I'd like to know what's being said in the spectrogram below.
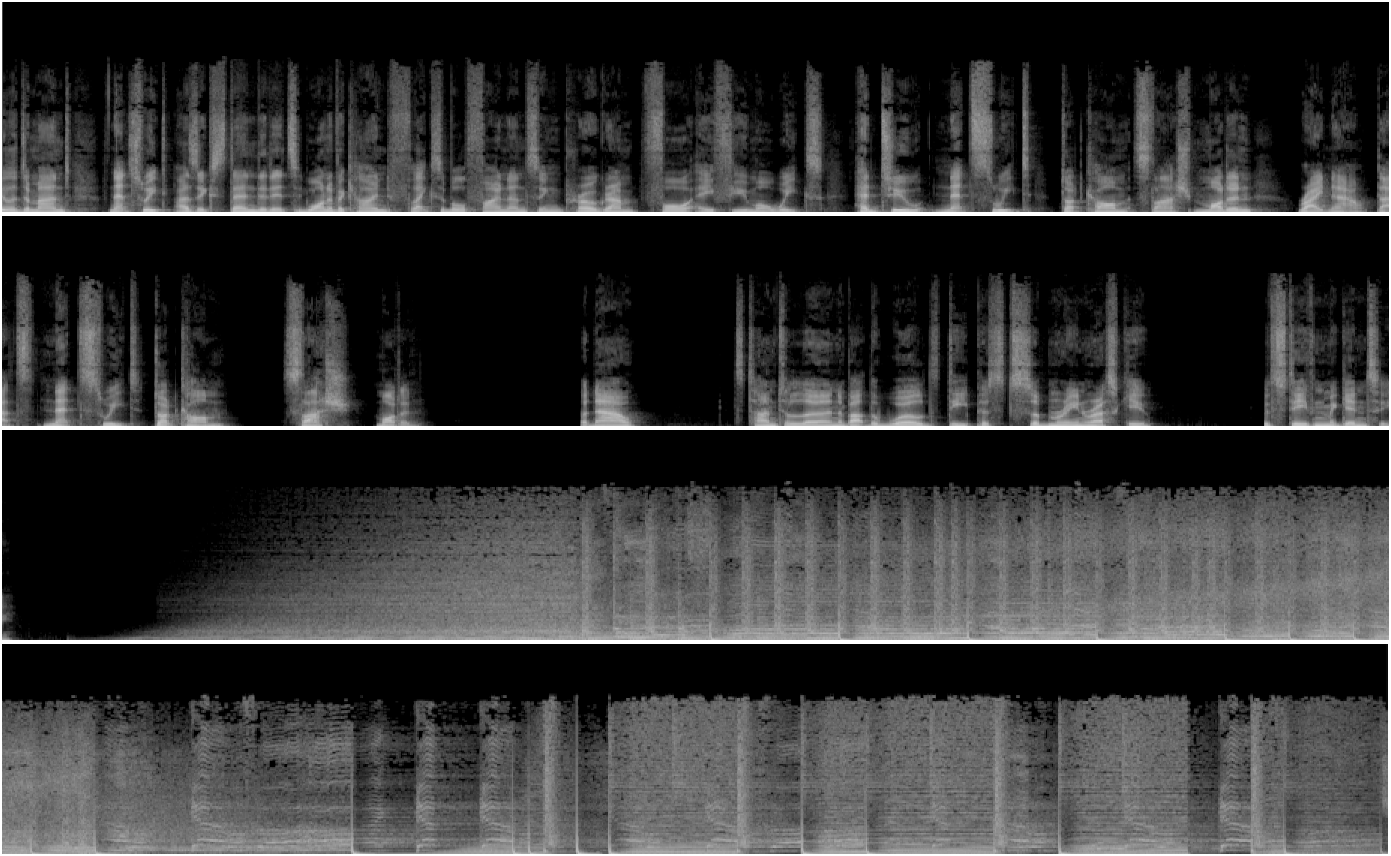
popular demand, NetSuite has extended its one of a kind flexible financing program for a few more weeks. Head to netsuite.com slash modern right now. That's netsuite.com slash modern. But now it's time to learn about the world's deepest submarine rescue with Stephen McGinty.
